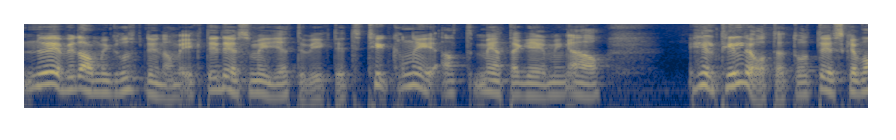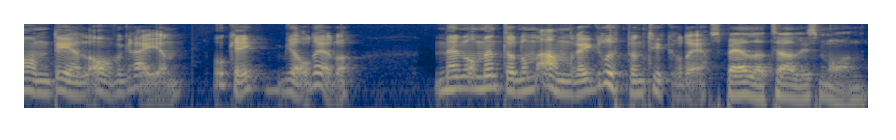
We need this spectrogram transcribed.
nu är vi där med gruppdynamik. Det är det som är jätteviktigt. Tycker ni att metagaming är helt tillåtet och att det ska vara en del av grejen. Okej, okay, gör det då. Men om inte de andra i gruppen tycker det. Spela talisman.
